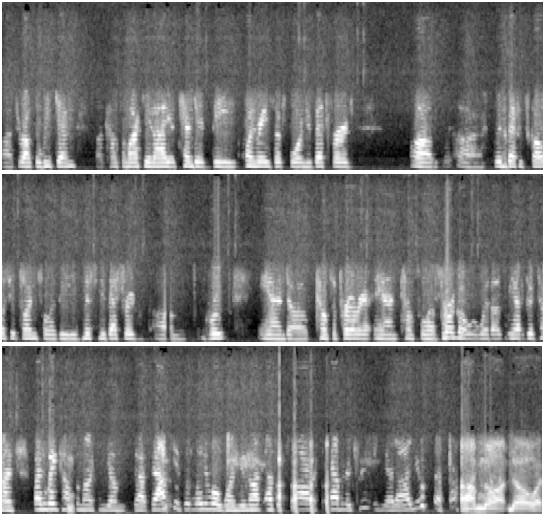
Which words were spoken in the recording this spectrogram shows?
uh, throughout the weekend. Uh, Council Markey and I attended the fundraiser for New Bedford, uh, uh, the New Bedford Scholarship Fund for the Miss New Bedford um, group and uh, Council Pereira and Councilor Burgo were with us. We had a good time. By the way, Council Markey, um, that basket that Layla won, you're not at the spa having a treat yet, are you? I'm not. No. Uh,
